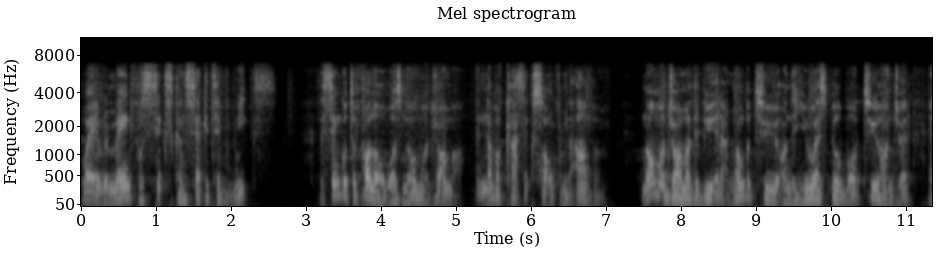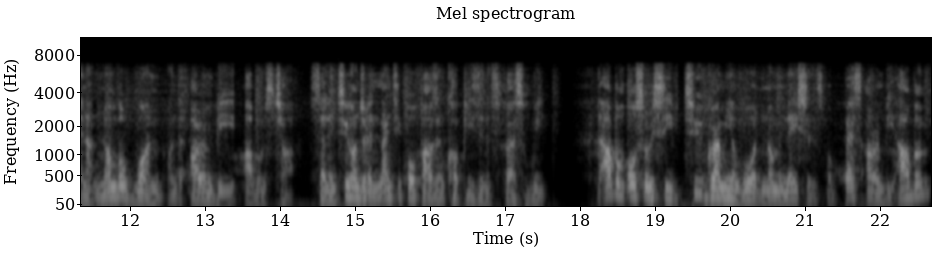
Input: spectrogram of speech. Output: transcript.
where it remained for six consecutive weeks. The single to follow was No More Drama, another classic song from the album. No More Drama debuted at number 2 on the US Billboard 200 and at number 1 on the R&B albums chart, selling 294,000 copies in its first week. The album also received two Grammy Award nominations for Best R&B Album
